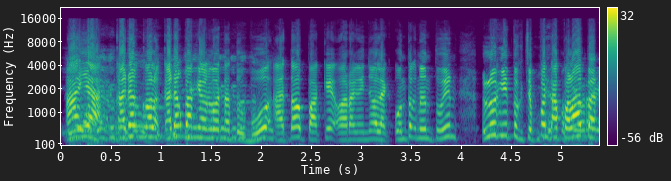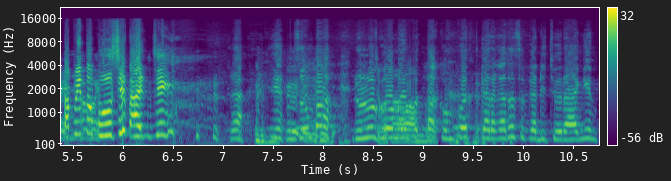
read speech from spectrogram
Ah ya, Iya, kadang kalau kadang pakai anggota tubuh atau pakai orang yang nyolek untuk nentuin lu ngitung cepet Iya, apa lambat. Tapi itu bullshit anjing. Nah, iya, sumpah dulu gua main petak umpet kadang-kadang suka dicurangin.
